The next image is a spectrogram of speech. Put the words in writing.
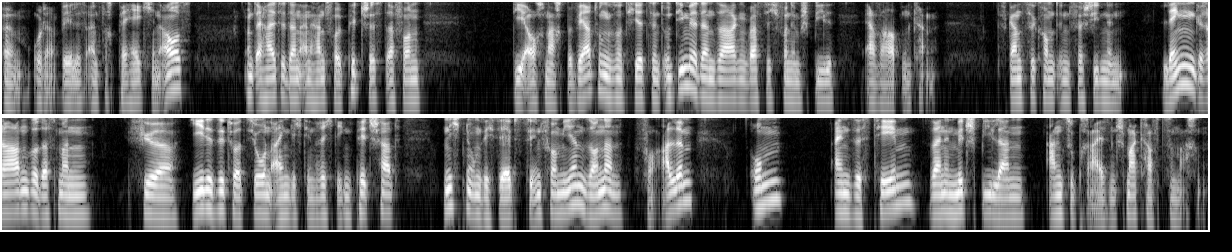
ähm, oder wähle es einfach per Häkchen aus und erhalte dann eine Handvoll Pitches davon, die auch nach Bewertungen sortiert sind und die mir dann sagen, was ich von dem Spiel erwarten kann. Das Ganze kommt in verschiedenen Längengraden, sodass man für jede Situation eigentlich den richtigen Pitch hat, nicht nur um sich selbst zu informieren, sondern vor allem um ein System seinen Mitspielern anzupreisen, schmackhaft zu machen.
